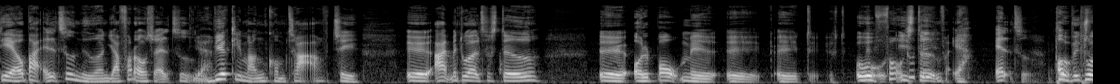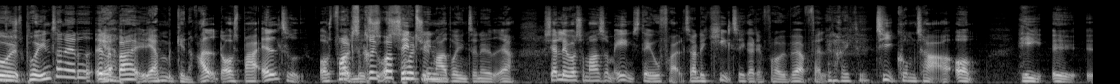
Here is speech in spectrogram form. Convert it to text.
det er jo bare altid nederen. Jeg får da også altid Ja. virkelig mange kommentarer til, øh, ej, men du er altså stadig øh, Aalborg med øh, øh, å i stedet det? for, ja, altid. på, hvis på, du- på internettet? Eller ja, bare, ja, generelt også bare altid. Også Folk skriver på sindssygt din- meget på internettet, ja. Hvis jeg laver så meget som en stavefejl, så er det helt sikkert, at jeg får i hvert fald Er det rigtigt? 10 kommentarer om, hey, øh, øh,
